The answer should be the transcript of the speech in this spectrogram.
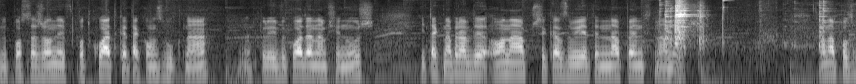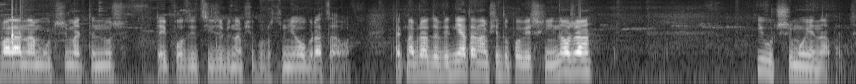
wyposażony w podkładkę taką z włókna, na której wykłada nam się nóż i tak naprawdę ona przekazuje ten napęd na nóż. Ona pozwala nam utrzymać ten nóż w tej pozycji, żeby nam się po prostu nie obracało. Tak naprawdę wygniata nam się do powierzchni noża i utrzymuje napęd.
